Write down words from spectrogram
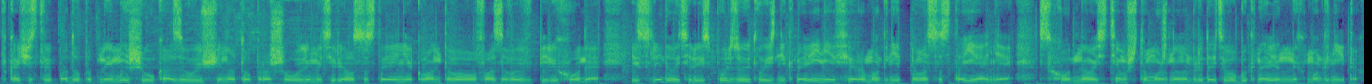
В качестве подопытной мыши, указывающей на то, прошел ли материал состояния квантового фазового перехода, исследователи используют возникновение ферромагнитного состояния, сходного с тем, что можно наблюдать в обыкновенных магнитах.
